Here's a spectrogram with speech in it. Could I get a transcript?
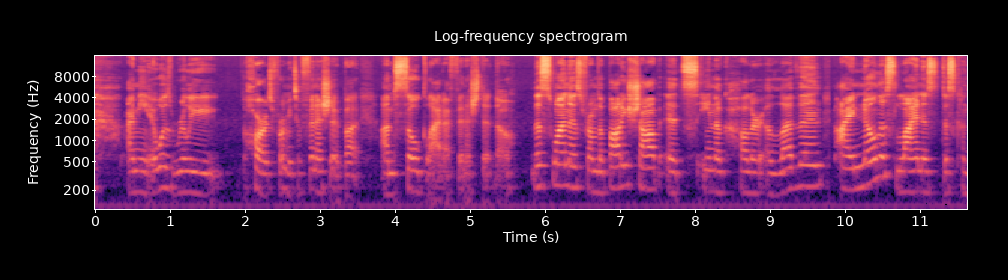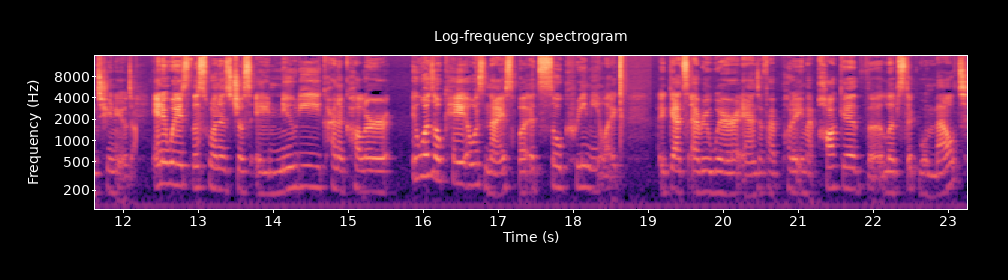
I mean, it was really hard for me to finish it, but I'm so glad I finished it though. This one is from the Body Shop. It's in the color 11. I know this line is discontinued. Anyways, this one is just a nudie kind of color it was okay it was nice but it's so creamy like it gets everywhere and if I put it in my pocket the lipstick will melt.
